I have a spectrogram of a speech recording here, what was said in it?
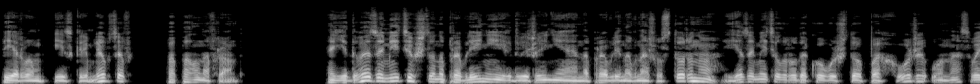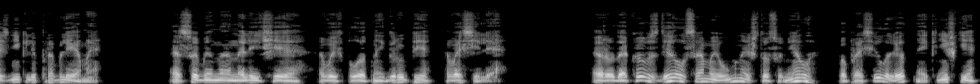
первым из кремлевцев попал на фронт. Едва заметив, что направление их движения направлено в нашу сторону, я заметил Рудакову, что, похоже, у нас возникли проблемы. Особенно наличие в их плотной группе Василия. Рудаков сделал самое умное, что сумел, попросил летные книжки,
